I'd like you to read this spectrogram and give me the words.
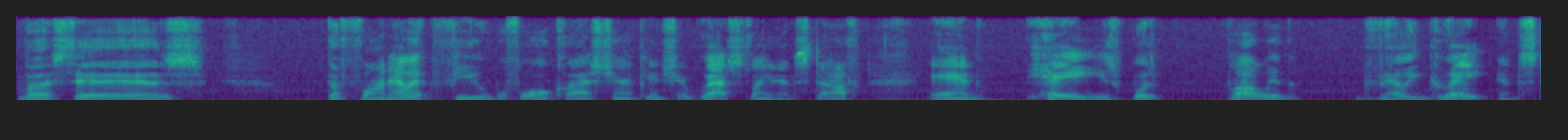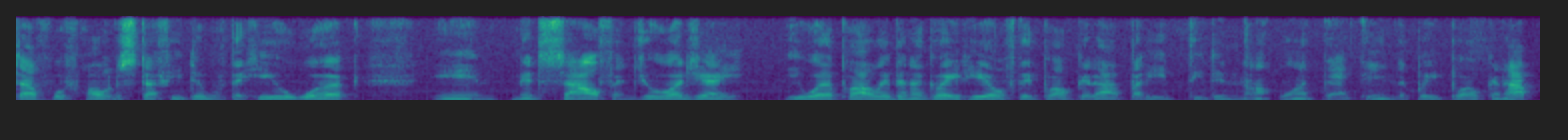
versus the Erich feud with All Class Championship Wrestling and stuff. And Hayes was probably very great and stuff with all the stuff he did with the heel work in Mid South and Georgia. He would have probably been a great heel if they broke it up, but he, he did not want that team to be broken up.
